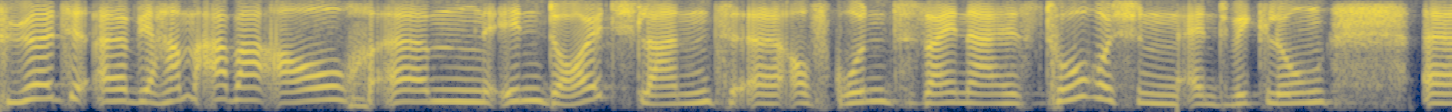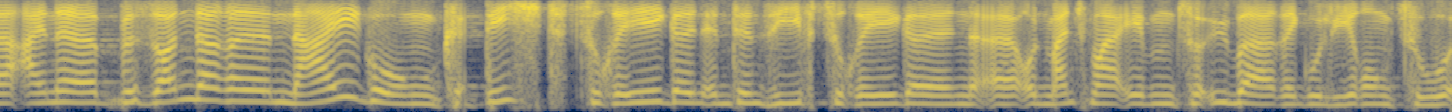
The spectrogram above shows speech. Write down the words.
führt. Äh, wir haben aber auch ähm, in Deutschland äh, aufgrund seiner historischen Entwicklung äh, eine besondere Neigung, dicht zu regeln, intensiv zu regeln äh, und manchmal eben zur Überregulierung zu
